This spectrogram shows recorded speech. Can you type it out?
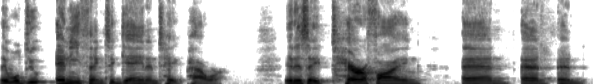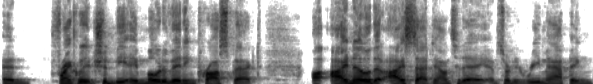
They will do anything to gain and take power. It is a terrifying and and and and frankly, it should be a motivating prospect. Uh, I know that I sat down today and started remapping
